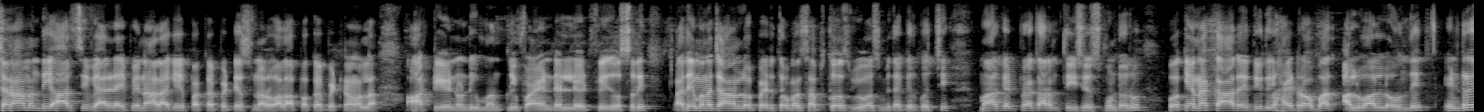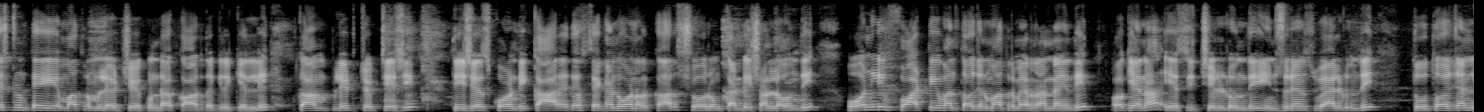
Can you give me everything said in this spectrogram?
చాలా మంది ఆర్సీ వ్యాలిడ్ అయిపోయినా అలాగే పక్క పెట్టేస్తున్నారు. అలా పక్క పెట్టడం వల్ల ఆర్టీఐ నుండి monthly five hundred late fee వస్తుంది. అదే మన ఛానల్లో పెడితే మన సబ్స్క్రైబర్స్ వ్యూవర్స్ మీ దగ్గరికి వచ్చి మార్కెట్ ప్రకారం తీసేసుకుంటారు. ఓకేనా? కార్ అయితే ఇది హైదరాబాద్ అల్వాల్లో ఉంది. ఇంట్రెస్ట్ ఉంటే ఏమాత్రం లేట్ చేయకుండా కార్ దగ్గరికి వెళ్ళి కంప్లీట్ చెక్ చేసి తీసేసుకోండి. కార్ అయితే సెకండ్ ఓనర్ కార్ షోరూమ్ కండిషన్లో ఉంది. ఓన్లీ ఫార్టీ వన్ థౌజండ్ మాత్రమే రన్ అయింది. ఓకేనా? ఏసీ చిల్డ్ ఉంది ఇన్సూరెన్స్ వ్యాలిడ్ ఉంది. Two thousand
